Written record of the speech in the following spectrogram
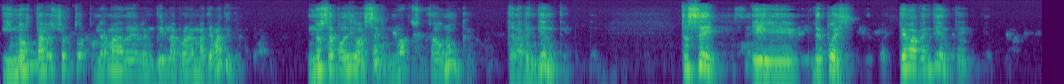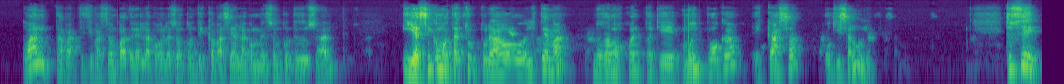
Y no está resuelto el problema de rendir la prueba de matemáticas. No se ha podido hacer, no ha resultado nunca. Tema pendiente. Entonces, eh, después, tema pendiente. ¿Cuánta participación va a tener la población con discapacidad en la Convención Constitucional? Y así como está estructurado el tema, nos damos cuenta que muy poca, escasa o quizá nula. Entonces,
